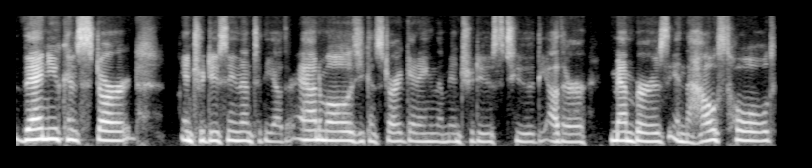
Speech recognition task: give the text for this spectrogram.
then you can start introducing them to the other animals. You can start getting them introduced to the other members in the household.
